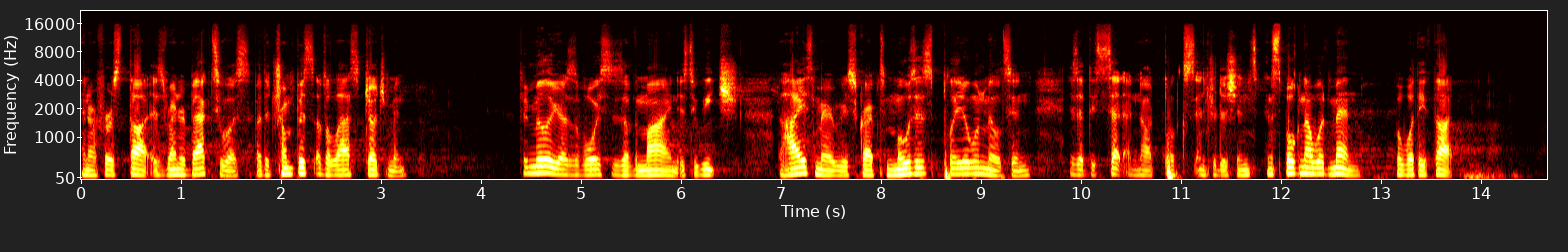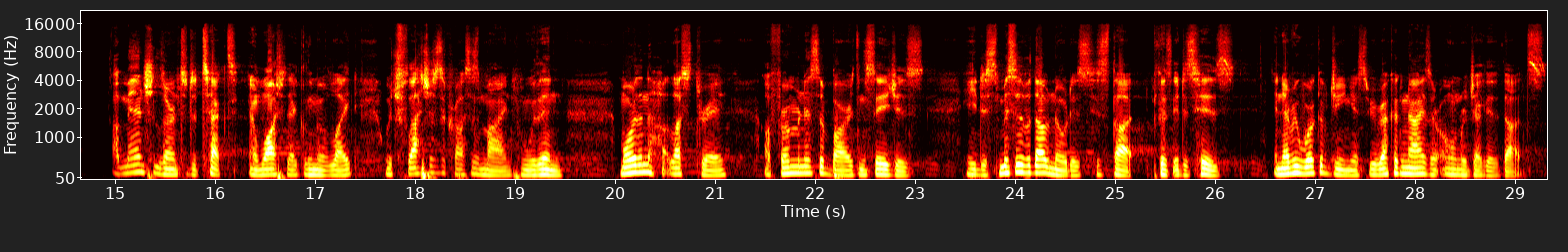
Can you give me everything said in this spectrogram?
and our first thought is rendered back to us by the trumpets of the last judgment. Familiar as the voices of the mind is to each, the highest merit we ascribe to Moses, Plato, and Milton is that they set at naught books and traditions and spoke not what men, but what they thought. A man should learn to detect and watch that gleam of light which flashes across his mind from within, more than the lustre of firmness of bards and sages. He dismisses without notice his thought because it is his. In every work of genius we recognize our own rejected thoughts.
